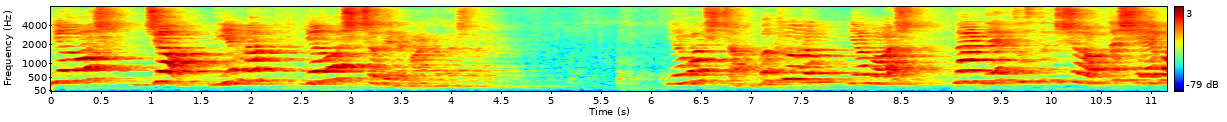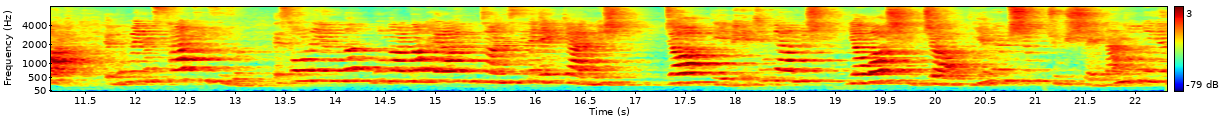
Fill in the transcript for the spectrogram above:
Yavaşça diyemem, yavaşça derim arkadaşlar. Yavaşça. Bakıyorum, yavaş. Nerede? Fıstıkçı şarapta Ş var. E bu benim sert ünsüzüm. E sonra yanına bunlardan herhangi bir tanesiyle ek gelmiş. Ca diye bir ekim gelmiş. Yavaşça diyememişim çünkü şeyden dolayı.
